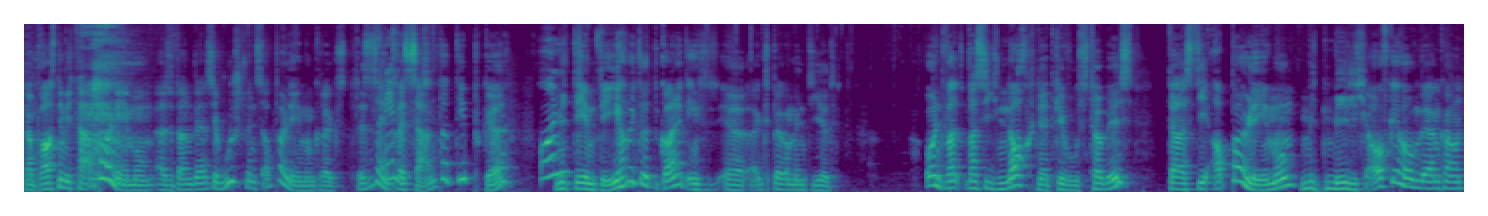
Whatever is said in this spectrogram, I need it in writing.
Dann brauchst du nämlich keine Ablähmung. Also dann wäre es ja wurscht, wenn du Ablähmung kriegst. Das ist ein Stimmt. interessanter Tipp, gell? Und? Mit DMD habe ich dort gar nicht äh, experimentiert. Und was, was ich noch nicht gewusst habe, ist, dass die Abbaulähmung mit Milch aufgehoben werden kann.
